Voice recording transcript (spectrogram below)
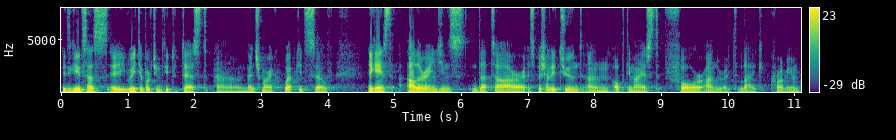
it gives us a great opportunity to test and benchmark WebKit itself against other engines that are especially tuned and optimized for Android, like Chromium.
